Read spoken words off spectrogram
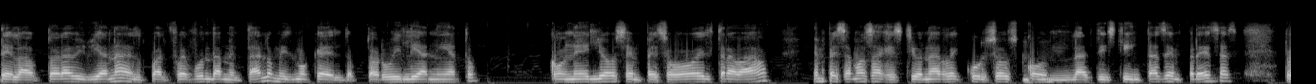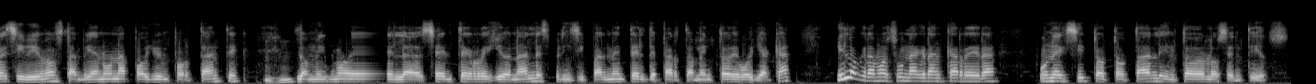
de la doctora Viviana, el cual fue fundamental, lo mismo que del doctor William Nieto. Con ellos empezó el trabajo, empezamos a gestionar recursos con las distintas empresas, recibimos también un apoyo importante, lo mismo de las entes regionales, principalmente el departamento de Boyacá, y logramos una gran carrera, un éxito total en todos los sentidos.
